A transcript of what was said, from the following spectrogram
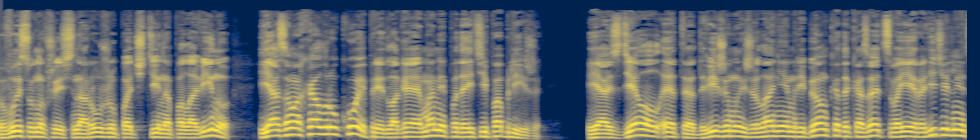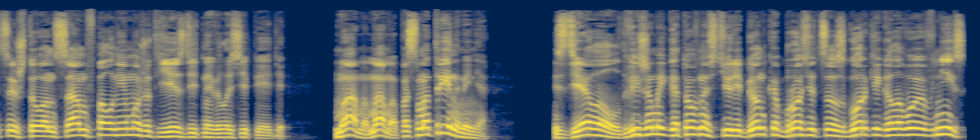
Высунувшись наружу почти наполовину, я замахал рукой, предлагая маме подойти поближе. Я сделал это, движимый желанием ребенка доказать своей родительнице, что он сам вполне может ездить на велосипеде. «Мама, мама, посмотри на меня!» Сделал, движимый готовностью ребенка броситься с горки головой вниз,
